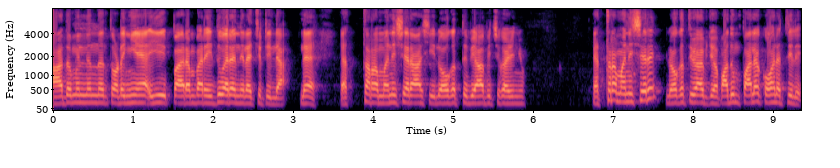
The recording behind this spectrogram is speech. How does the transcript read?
ആദമിൽ നിന്ന് തുടങ്ങിയ ഈ പരമ്പര ഇതുവരെ നിലച്ചിട്ടില്ല അല്ലേ? എത്ര മനുഷ്യരാശി ലോകത്ത് വ്യാപിച്ചു കഴിഞ്ഞു? എത്ര മനുഷ്യർ ലോകത്ത് വ്യാപിച്ചു? അപ്പൊ അതും പല കോലത്തിൽ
